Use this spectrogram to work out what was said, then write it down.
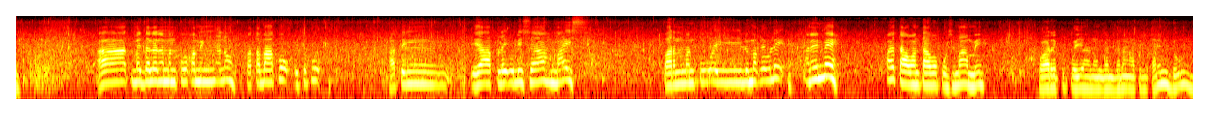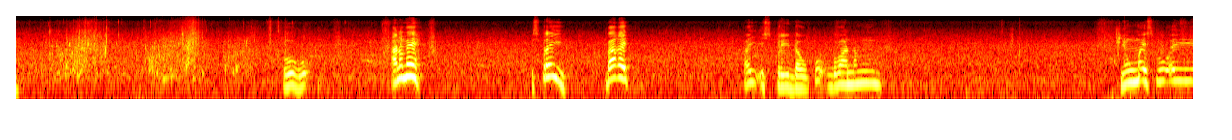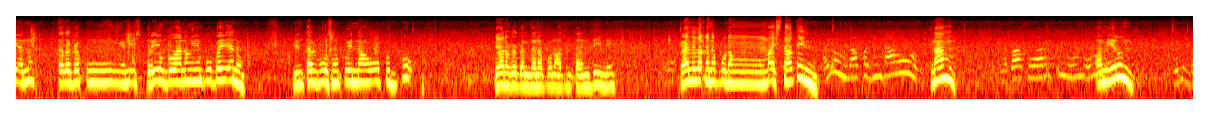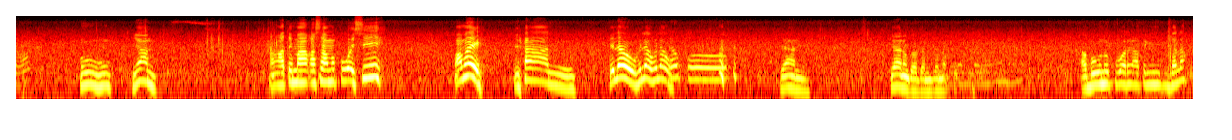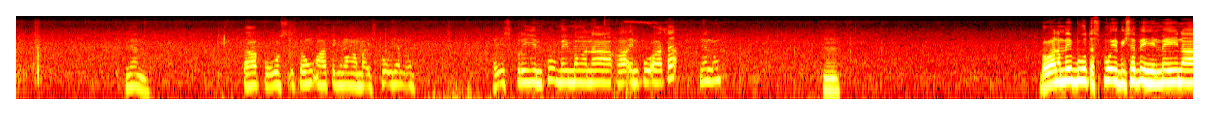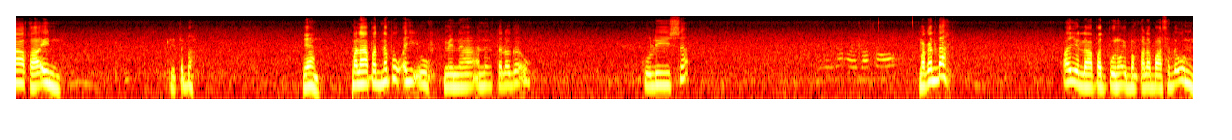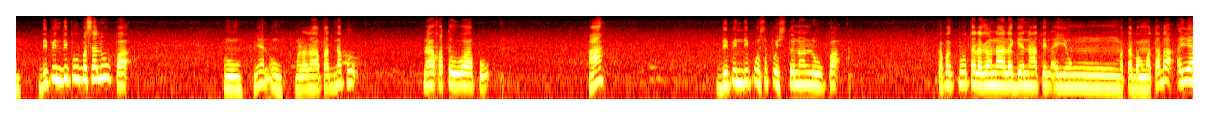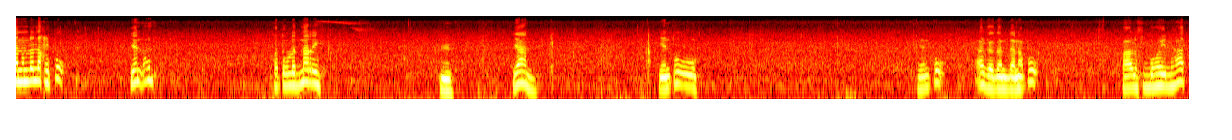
At may dala naman po kaming ano, pataba po. Ito po. Ating i-apply uli sa mais. Para naman po ay lumaki uli. Ano yun, me? Ay, tawan-tawa po si mami. Kuwari ko po yan. Ang ganda ng ating tanim doon. Oo. Ano, me? Spray. Bakit? Ay, spray daw po. Gawa ng... Yung mais po ay ano, talaga pong ini-spray. Yung gawa ng yun po ba ano, yung talbusan po yung nauupod po. Yan, ang gaganda na po ng ating tanim din eh. Kaya lalaki na po ng mais natin. Ayun, dapat din dahon. Nang, Nabaswari ko yun. Ayun, ah, meron. Oo, yan. Ang ating mga kasama po ay si Mamay. Yan. Hello, hello, hello. Hello po. Yan. Yan ang gaganda na po. Abono po rin ating dala. Yan. Tapos itong ating mga mais po yan oh. Ay sprayin po, may mga nakakain po ata. Yan oh. Hmm. Gawa na may butas po, ibig sabihin may nakakain. Kita ba? Yan. Malapad na po. Ay oh, may na ano talaga oh. Kulisa. Maganda. Ay, lapad po ng ibang kalabasa doon. Depende po ba sa lupa? Oh, yan oh, malalapad na po. Nakakatuwa po. Ha? Depende po sa pwesto ng lupa. Kapag po talagang nalagyan natin ay yung matabang mataba, ay yan ang lalaki po. Yan oh. Katulad na rin. Hmm. Yan. Yan po oh. Yan po. Ay, gaganda na po. Halos buhay lahat.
